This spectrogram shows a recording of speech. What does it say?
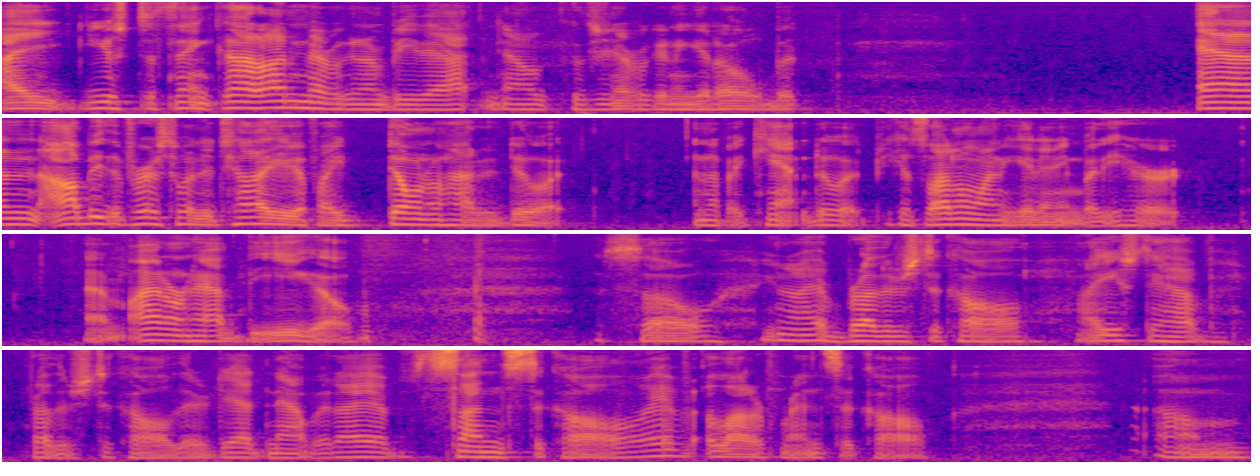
I used to think, God, I'm never going to be that, you know, because you're never going to get old. But and I'll be the first one to tell you if I don't know how to do it, and if I can't do it, because I don't want to get anybody hurt. Um, I don't have the ego. So you know, I have brothers to call. I used to have brothers to call. They're dead now, but I have sons to call. I have a lot of friends to call. Um,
